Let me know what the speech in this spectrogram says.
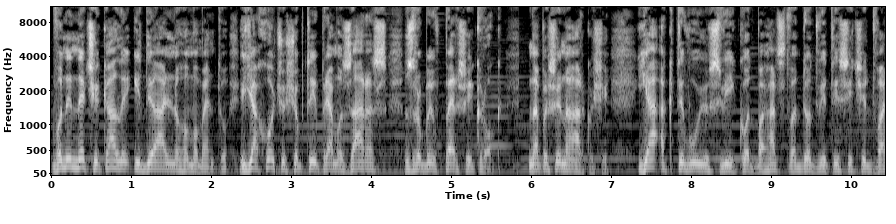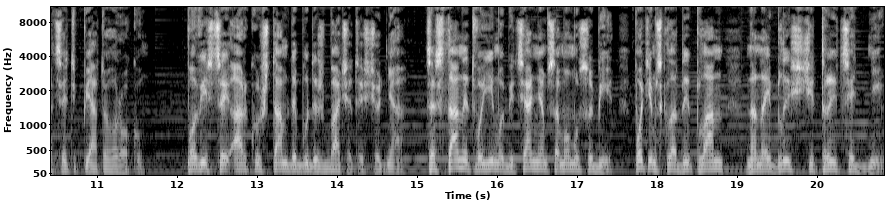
Вони не чекали ідеального моменту. Я хочу, щоб ти прямо зараз зробив перший крок. Напиши на аркуші: Я активую свій код багатства до 2025 року. Повісь цей аркуш там, де будеш бачити щодня. Це стане твоїм обіцянням самому собі. Потім склади план на найближчі 30 днів.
